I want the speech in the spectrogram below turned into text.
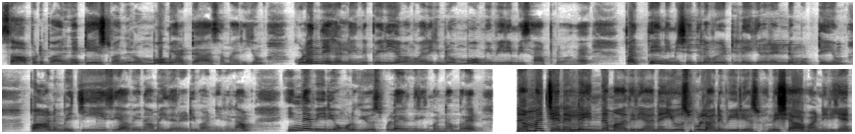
சாப்பிட்டு பாருங்கள் டேஸ்ட் வந்து ரொம்பவுமே அட்டகாசமாக இருக்கும் குழந்தைகள்லேருந்து பெரியவங்க வரைக்கும் ரொம்பவுமே விரும்பி சாப்பிடுவாங்க. பத்தே நிமிஷத்தில் வீட்டில் இருக்கிற ரெண்டு முட்டையும் பானும் வச்சு ஈஸியாகவே நாம் இதை ரெடி பண்ணிடலாம். இந்த வீடியோ உங்களுக்கு யூஸ்ஃபுல்லாக இருந்திருக்குமென்னு நம்புகிறேன் நம்ம சேனலில் இந்த மாதிரியான யூஸ்ஃபுல்லான வீடியோஸ் வந்து ஷேர் பண்ணியிருக்கேன்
